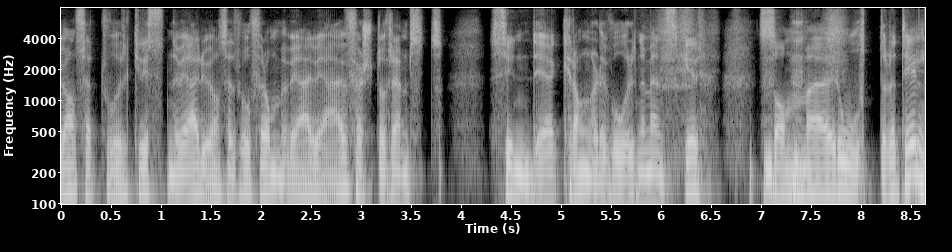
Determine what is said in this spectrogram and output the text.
uansett hvor kristne vi er, uansett hvor fromme vi er, vi er jo først og fremst syndige, kranglevorne mennesker som eh, roter det til.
